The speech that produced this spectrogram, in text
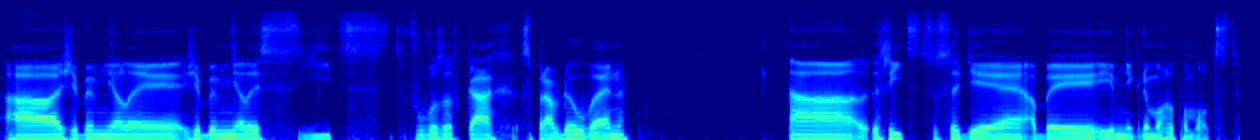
a že by měli, že by měli jít v uvozovkách s pravdou ven a říct, co se děje, aby jim někdo mohl pomoct.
